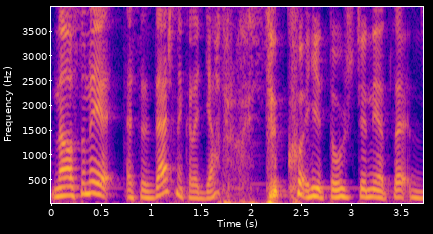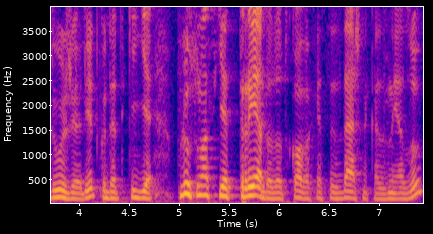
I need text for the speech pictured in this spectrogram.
На основний SSD-шник радіатор ось такої товщини. Це дуже рідко, де такі є. Плюс у нас є три додаткових SSD-шника знизу,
